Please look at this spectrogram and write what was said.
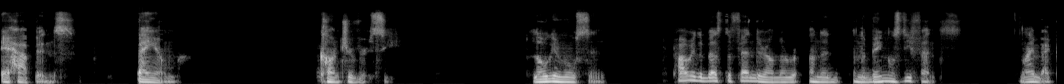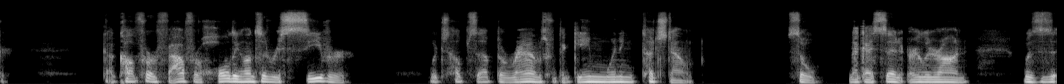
it happens. Bam. Controversy. Logan Wilson, probably the best defender on the on the on the Bengals defense, linebacker, got called for a foul for holding onto the receiver, which helps up the Rams for the game-winning touchdown. So, like I said earlier on, was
